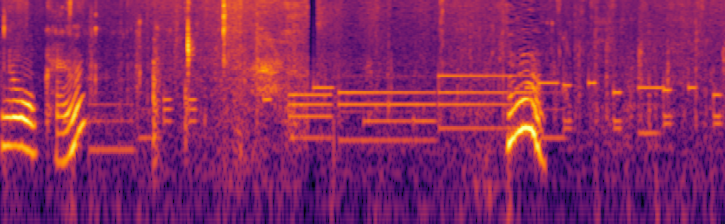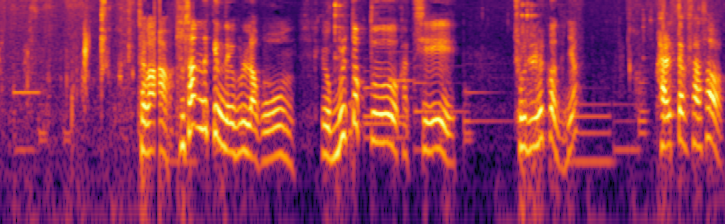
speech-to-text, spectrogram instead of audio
이렇게. 음. 제가 부산 느낌 내보려고 물떡도 같이 조리를 했거든요. 가래떡 사서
